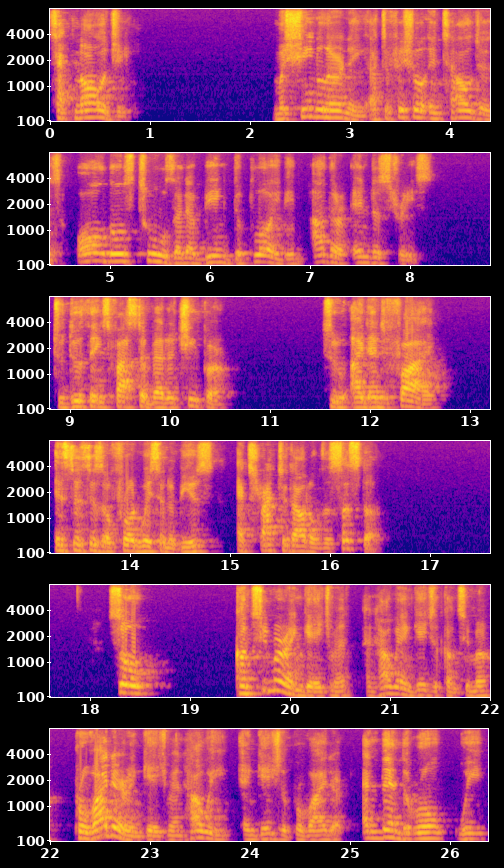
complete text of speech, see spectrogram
technology, machine learning, artificial intelligence, all those tools that are being deployed in other industries to do things faster, better, cheaper, to identify instances of fraud, waste, and abuse, extracted out of the system. So, consumer engagement and how we engage the consumer, provider engagement, how we engage the provider, and then the role we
